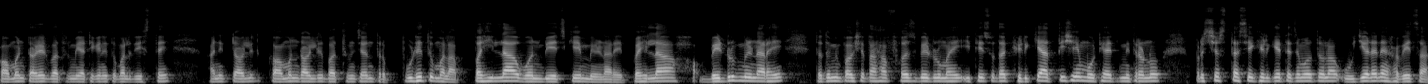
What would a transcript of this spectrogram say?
कॉमन टॉयलेट बाथरूम या ठिकाणी तुम्हाला दिसते. आणि टॉयलेट कॉमन टॉयलेट बाथरूमच्या नंतर पुढे तुम्हाला पहिला वन बी एच के मिळणार आहे. पहिला बेडरूम मिळणार आहे. तर तुम्ही पाहू शकता हा फर्स्ट बेडरूम आहे. इथे सुद्धा खिडक्या अतिशय मोठ्या आहेत मित्रांनो. प्रशस्त असे खिडक्या आहेत. त्याच्यामुळे तुम्हाला उजेड आणि हवेचा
